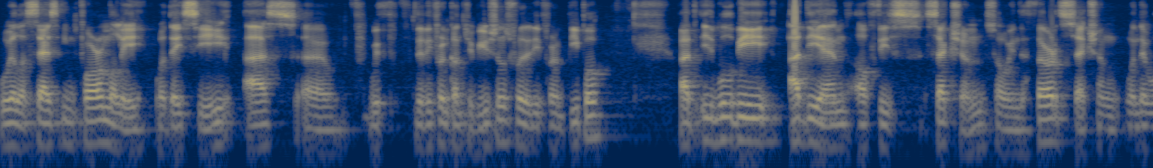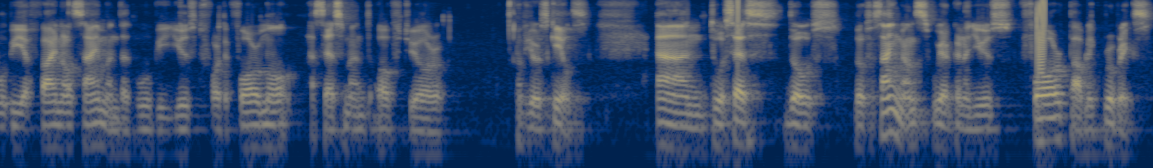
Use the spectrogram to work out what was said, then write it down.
will assess informally what they see as uh, with the different contributions for the different people. But it will be at the end of this section, so in the third section, when there will be a final assignment that will be used for the formal assessment of your of your skills. And to assess those those assignments, we are going to use four public rubrics.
